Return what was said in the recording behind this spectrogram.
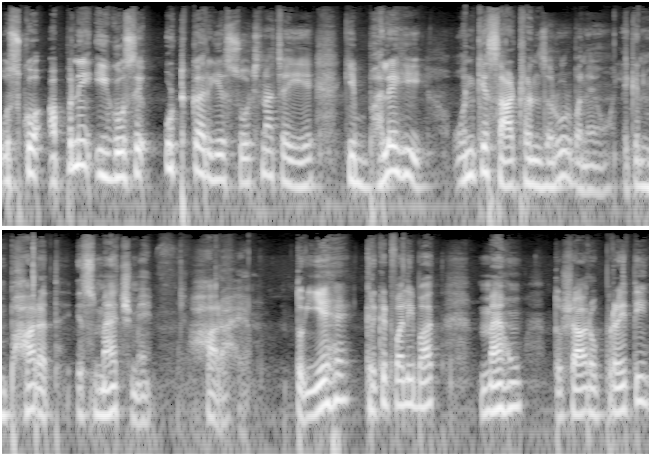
उसको अपने ईगो से उठकर ये सोचना चाहिए कि भले ही उनके साठ रन ज़रूर बने हों, लेकिन भारत इस मैच में हारा है। तो ये है क्रिकेट वाली बात। मैं हूँ तुषार उप्रेती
